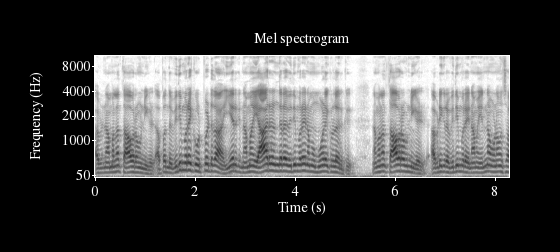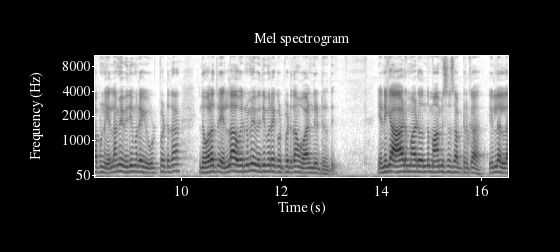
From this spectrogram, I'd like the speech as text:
அப்படி நம்மலாம் தாவர உண்ணிகள். அப்போ இந்த விதிமுறைக்கு உட்பட்டு தான் இயற்கை நம்ம யாருங்கிற விதிமுறை நம்ம மூளைக்குள்ளே இருக்குது நம்மலாம் தாவர உண்ணிகள் அப்படிங்கிற விதிமுறை நம்ம என்ன உணவு சாப்பிடணும் எல்லாமே விதிமுறைக்கு உட்பட்டு தான் இந்த உலகத்தில் எல்லா உயிரினமே விதிமுறைக்கு உட்பட்டு தான் வாழ்ந்துகிட்டு இருக்குது. என்றைக்கே ஆடு மாடு வந்து மாமிசம் சாப்பிட்ருக்கா இல்லைல்ல.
